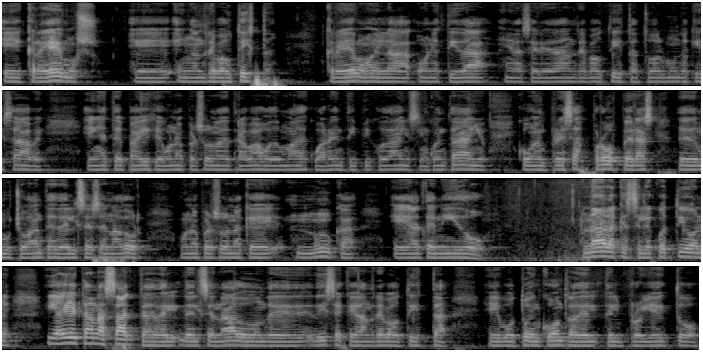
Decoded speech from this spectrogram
eh, creemos en Andrés Bautista creemos en la honestidad, en la seriedad de Andrés Bautista. Todo el mundo aquí sabe en este país que es una persona de trabajo de más de 40 y pico de años, 50 años, con empresas prósperas desde mucho antes de él ser senador. Una persona que nunca ha tenido nada que se le cuestione. Y ahí están las actas del, Senado donde dice que Andrés Bautista eh, votó en contra del, proyecto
